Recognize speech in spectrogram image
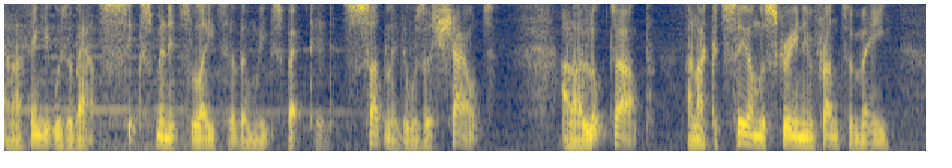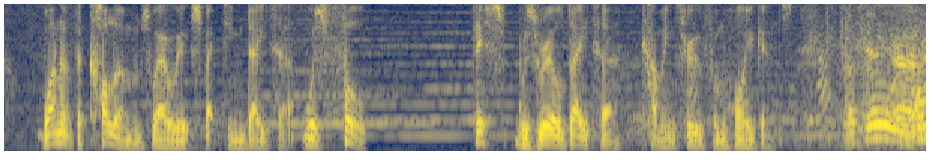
and I think it was about six minutes later than we expected, suddenly there was a shout, and I looked up and I could see on the screen in front of me one of the columns where we were expecting data was full. This was real data coming through from Huygens. Okay.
